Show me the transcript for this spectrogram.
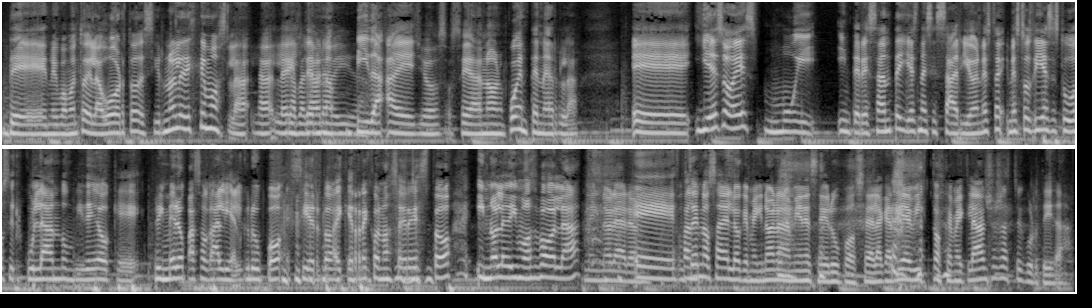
de en el momento del aborto, decir, no le dejemos la, la, la vida. a ellos, o sea, no, no pueden tenerla. Eh, y eso es muy interesante y es necesario. En, este- en estos días estuvo circulando un video que primero pasó Gali al grupo, es cierto, hay que reconocer esto, y no le dimos bola. Me ignoraron. Eh, Ustedes fan- no saben lo que me ignoran a mí en ese grupo. O sea, la cantidad de vistos que me clavan, yo ya estoy curtida.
